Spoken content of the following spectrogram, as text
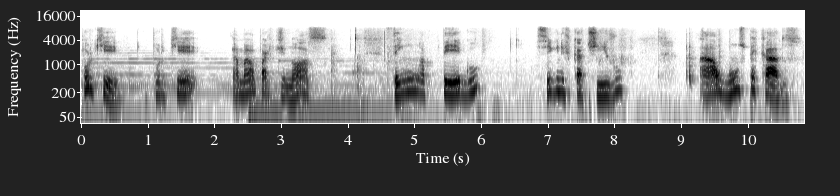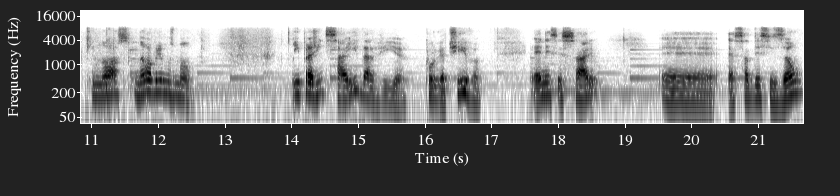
Por quê? Porque a maior parte de nós tem um apego significativo a alguns pecados que nós não abrimos mão. E para a gente sair da via purgativa, é necessário é, essa decisão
